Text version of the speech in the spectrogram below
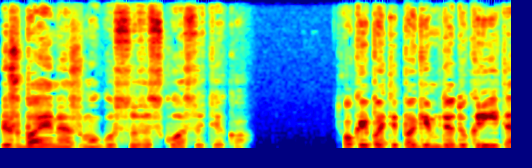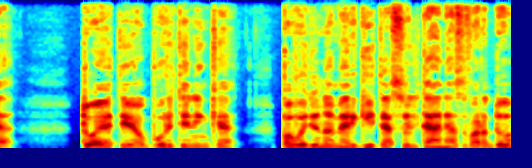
Iš baimės žmogus su viskuo sutiko. O kai pati pagimdė dukrytę, tuo atėjo burtininkė, pavadino mergytę sultenės vardu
